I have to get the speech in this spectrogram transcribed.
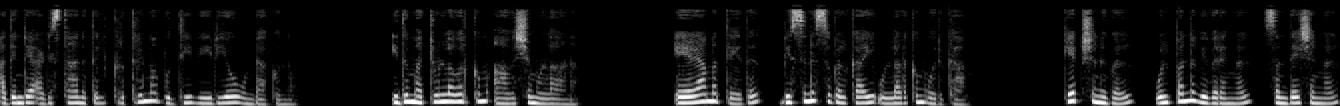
അതിന്റെ അടിസ്ഥാനത്തിൽ കൃത്രിമ ബുദ്ധി വീഡിയോ ഉണ്ടാക്കുന്നു. ഇത് മറ്റുള്ളവർക്കും ആവശ്യമുള്ളതാണ്. ഏഴാമത്തേത് ബിസിനസ്സുകൾക്കായി ഉള്ളടക്കം ഒരുക്കാം. കേപ്ഷനുകൾ ഉൽപ്പന്ന വിവരങ്ങൾ സന്ദേശങ്ങൾ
